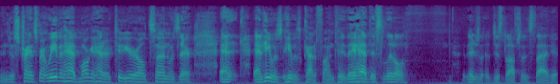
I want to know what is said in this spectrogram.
and just transparent. We even had Morgan had her two-year-old son was there, and and he was he was kind of fun too. They had this little, there's just off to the side here.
